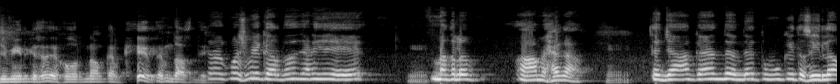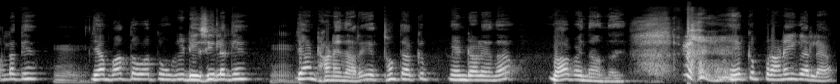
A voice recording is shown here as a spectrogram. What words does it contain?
ਜ਼ਮੀਨ ਕਿਸੇ ਦੇ ਹੋਰ ਨਾਮ ਕਰਕੇ ਤੈਨੂੰ ਦੱਸ ਦੇ। ਕੁਝ ਵੀ ਕਰਦਾ ਜਾਨੀ ਇਹ ਮਤਲਬ ਆਮ ਹੈਗਾ। ਤੇ ਜਾਂ ਕਹਿੰਦੇ ਹੁੰਦੇ ਤੂੰ ਕੀ ਤਹਿਸੀਲਦਾਰ ਲੱਗੇ? ਜਾਂ ਵੱਧ ਤੋਂ ਵੱਧ ਤੂੰ ਕੀ ਡੀਸੀ ਲੱਗੇ? ਜਾਂ ਥਾਣੇਦਾਰ। ਇੱਥੋਂ ਤੱਕ ਪਿੰਡ ਵਾਲਿਆਂ ਦਾ ਵਾਹ ਪੈਂਦਾ ਹੁੰਦਾ ਜੀ। ਇੱਕ ਪੁਰਾਣੀ ਗੱਲ ਹੈ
